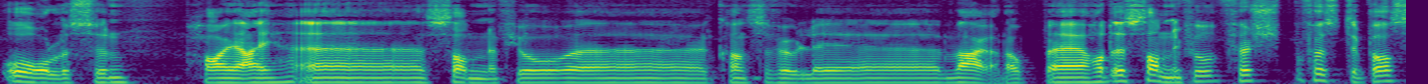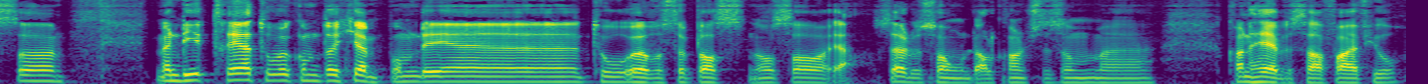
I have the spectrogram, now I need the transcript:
Ålesund har jeg. Eh, Sandefjord eh, kan selvfølgelig eh, være der oppe. Jeg hadde Sandefjord først på førsteplass, eh, men de tre tror jeg kommer til å kjempe om de eh, to øverste plassene. Og så, ja, så er det Sogndal kanskje som eh, kan heve seg fra i fjor.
